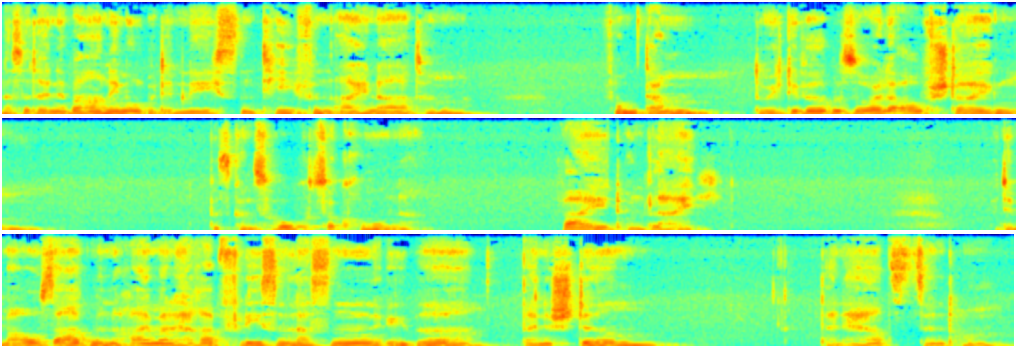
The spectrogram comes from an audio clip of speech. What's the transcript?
Lasse deine Wahrnehmung mit dem nächsten tiefen Einatmen vom Damm durch die Wirbelsäule aufsteigen bis ganz hoch zur Krone, weit und leicht. Mit dem Ausatmen noch einmal herabfließen lassen über deine Stirn, dein Herzzentrum,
